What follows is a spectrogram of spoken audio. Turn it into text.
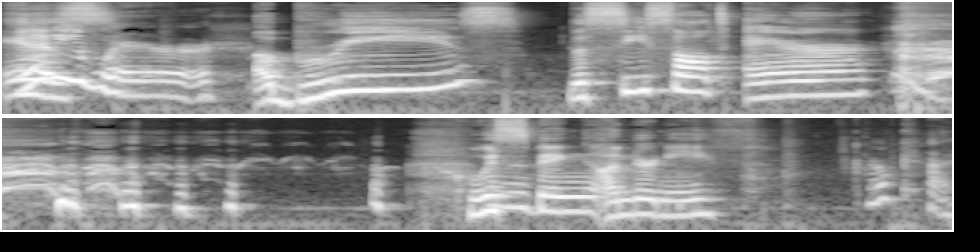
Anywhere. a breeze, the sea salt air, wisping underneath Okay.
